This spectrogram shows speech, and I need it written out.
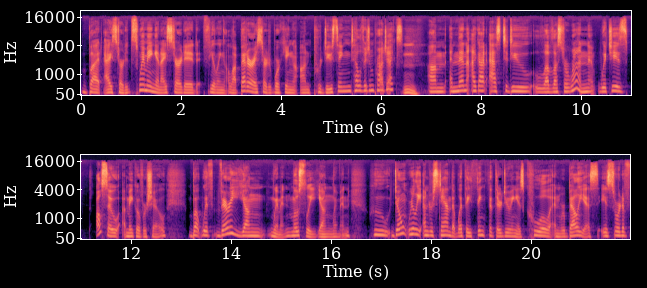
But I started swimming and I started feeling a lot better. I started working on producing television projects. Um, and then I got asked to do Love Lust or Run, which is also a makeover show, but with very young women, mostly young women, who don't really understand that what they think that they're doing is cool and rebellious is sort of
